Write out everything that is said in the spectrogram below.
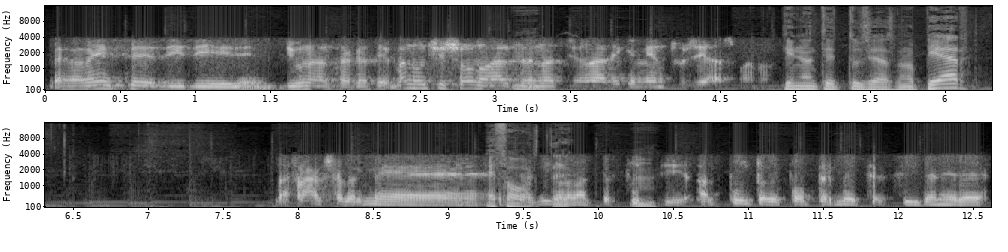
veramente di, di, di, un'altra categoria, ma non ci sono altre mm. nazionali che mi entusiasmano. Che non ti entusiasmano. Pier? La Francia per me è forte davanti a tutti, mm. al punto che può permettersi di tenere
